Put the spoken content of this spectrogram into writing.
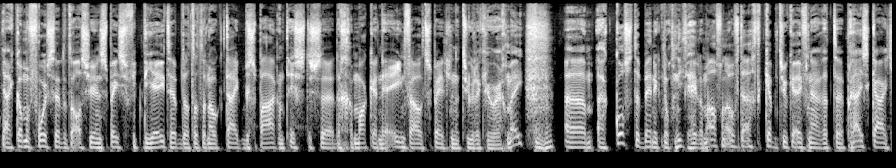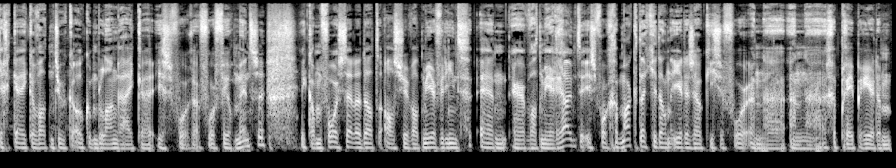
Ja, ik kan me voorstellen dat als je een specifiek dieet hebt, dat dat dan ook tijdbesparend is. Dus eh, de gemak en de eenvoud spelen natuurlijk heel erg mee. Ehm, eh, kosten ben ik nog niet helemaal van overtuigd. Ik heb natuurlijk even naar het eh, prijskaartje gekeken, wat natuurlijk ook een belangrijke is voor, eh, voor veel mensen. Ik kan me voorstellen dat als je wat meer verdient en er wat meer ruimte is voor gemak, dat je dan eerder zou kiezen voor een, eh, een eh, geprepareerde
